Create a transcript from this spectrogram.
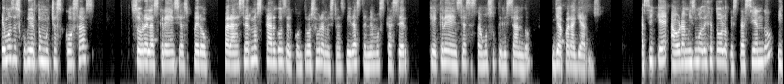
Hemos descubierto muchas cosas sobre las creencias, pero para hacernos cargos del control sobre nuestras vidas tenemos que hacer qué creencias estamos utilizando ya para guiarnos. Así que ahora mismo deje todo lo que está haciendo y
